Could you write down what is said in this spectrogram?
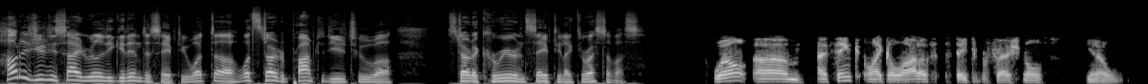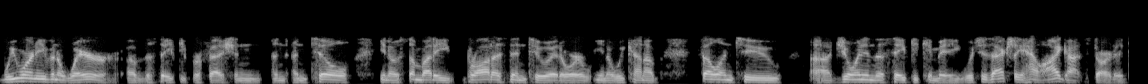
How did you decide really to get into safety? What uh, what started prompted you to uh, start a career in safety like the rest of us? Well, um, I think like a lot of safety professionals, you know, we weren't even aware of the safety profession un- until, you know, somebody brought us into it or, you know, we kind of fell into uh, joining the safety committee, which is actually how I got started.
